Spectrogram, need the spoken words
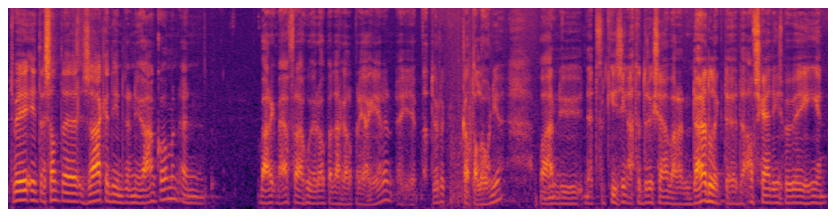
twee interessante zaken die er nu aankomen. En waar ik mij afvraag hoe Europa daar gaat op reageren. Je hebt natuurlijk Catalonië, waar nu net verkiezingen achter de rug zijn, waar duidelijk de, de afscheidingsbewegingen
